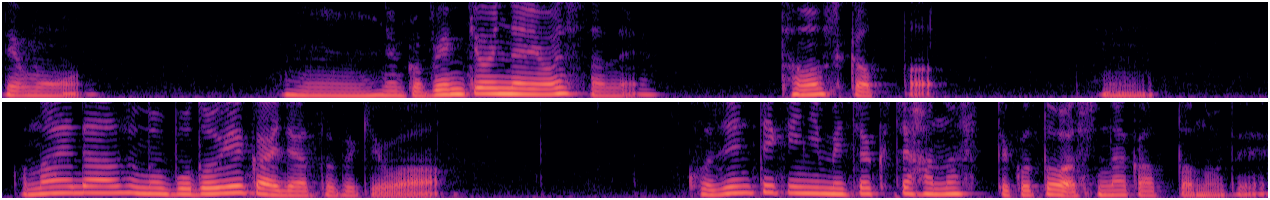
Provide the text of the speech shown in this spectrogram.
でもうんなんか勉強になりましたね。楽しかった、うん、この間そのボドゲ会で会った時は個人的にめちゃくちゃ話すってことはしなかったので、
